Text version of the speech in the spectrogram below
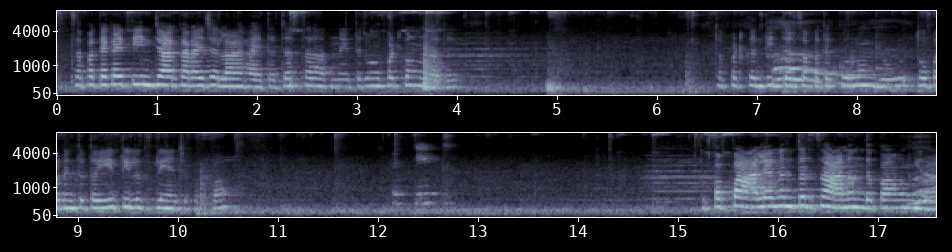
चपात्या काही तीन चार करायच्या लहान आहेत जास्त राहत नाही त्याच्यामुळे पटकन होऊन जाते. तर पटकन तीन चार चपात्या करून घेऊ. तोपर्यंत तर येतीलच प्रियांचे पप्पा. पप्पा आल्यानंतरचा आनंद पाहून घ्या.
